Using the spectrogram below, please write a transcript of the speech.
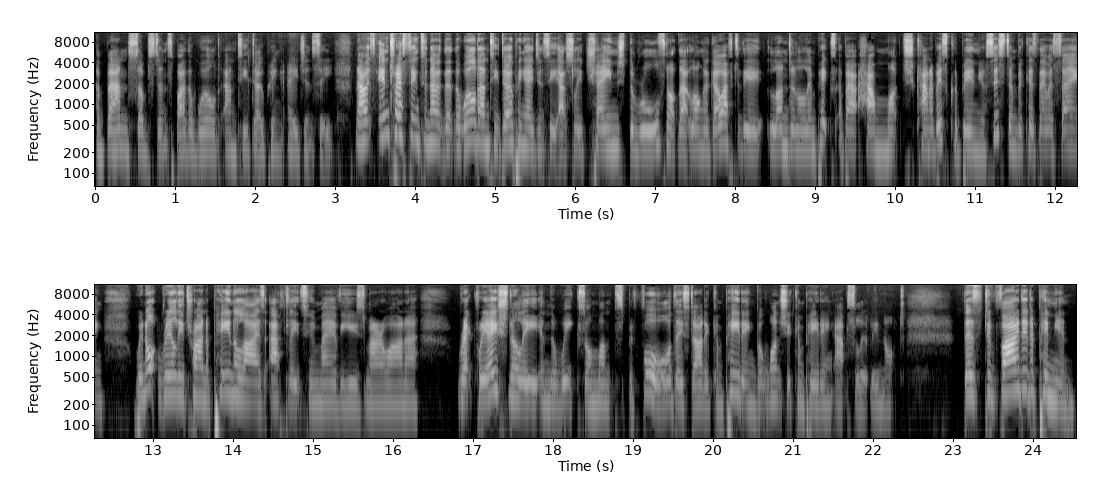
a banned substance by the World Anti Doping Agency. Now, it's interesting to note that the World Anti Doping Agency actually changed the rules not that long ago after the London Olympics about how much cannabis could be in your system because they were saying we're not really trying to penalize athletes who may have used marijuana recreationally in the weeks or months before they started competing, but once you're competing, absolutely not. There's divided opinion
